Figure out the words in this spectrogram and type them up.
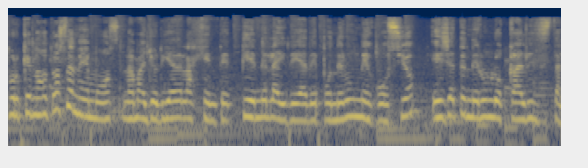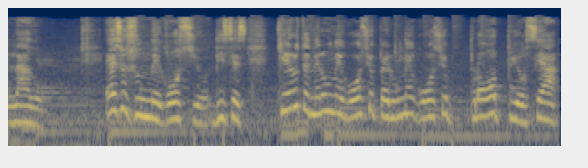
Porque nosotros tenemos, la mayoría de la gente tiene la idea de poner un negocio, es ya tener un local instalado eso es un negocio. Dices, quiero tener un negocio, pero un negocio propio, o sea,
